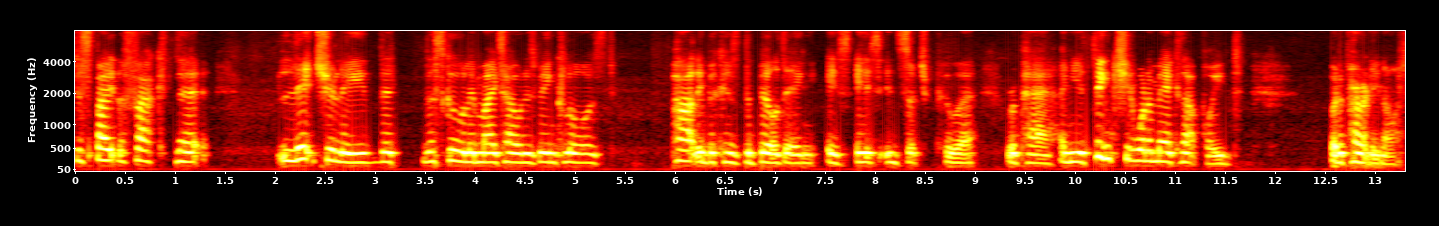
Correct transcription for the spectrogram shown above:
despite the fact that literally the the school in my town is being closed partly because the building is is in such poor repair and you'd think she'd want to make that point but apparently not.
